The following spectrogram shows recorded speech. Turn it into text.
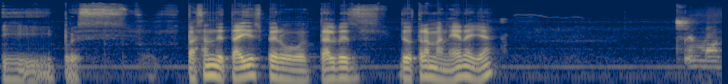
Y pues pasan detalles, pero tal vez de otra manera ya. Simón.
